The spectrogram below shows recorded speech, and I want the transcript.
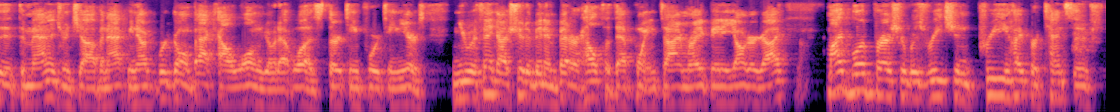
the, the management job in Acme. Now we're going back how long ago that was 13, 14 years. And you would think I should have been in better health at that point in time, right? Being a younger guy. My blood pressure was reaching pre hypertensive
